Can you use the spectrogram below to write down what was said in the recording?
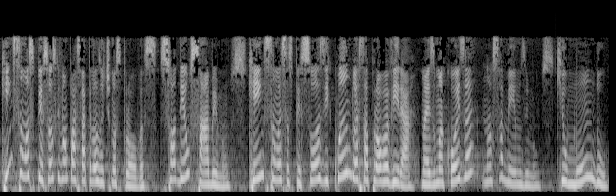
quem são as pessoas que vão passar pelas últimas provas. Só Deus sabe, irmãos. Quem são essas pessoas e quando essa prova virá. Mas uma coisa nós sabemos, irmãos, que o mundo,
